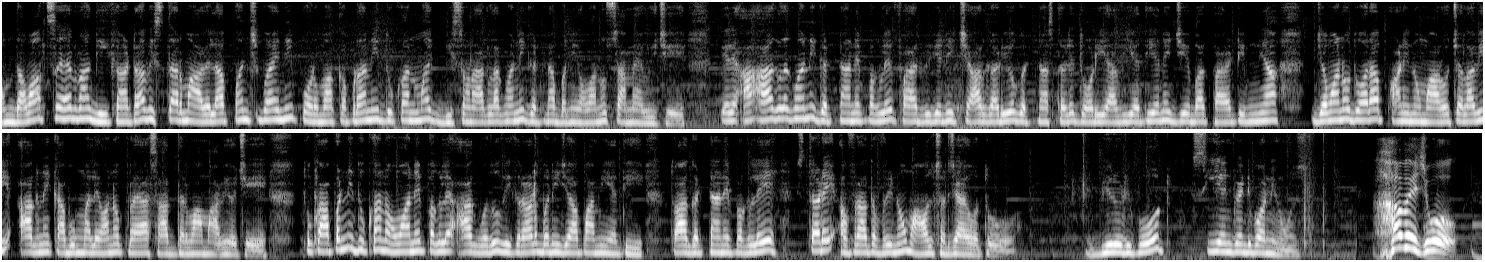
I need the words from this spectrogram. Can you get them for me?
અમદાવાદ શહેરના ગીકાંઠા વિસ્તારમાં આવેલા પંચભાઈની પોળમાં કપડાની દુકાનમાં એક ભીષણ આગ લાગવાની ઘટના બની હોવાનું સામે આવ્યું છે. ત્યારે આ આગ લાગવાની ઘટનાને પગલે ફાયર બ્રિગેડની ચાર ગાડીઓ ઘટના સ્થળે દોડી આવી હતી અને જે બાદ ફાયર ટીમના જવાનો દ્વારા પાણીનો મારો ચલાવી આગને કાબૂમાં લેવાનો પ્રયાસ હાથ ધરવામાં આવ્યો છે. તો કાપડની દુકાન હોવાને પગલે આગ વધુ વિકરાળ બની જવા પામી હતી. તો આ ઘટનાને પગલે સ્થળે અફરાતફરીનો માહોલ સર્જાયો હતો. Bureau report CN twenty news. હવે જુઓ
